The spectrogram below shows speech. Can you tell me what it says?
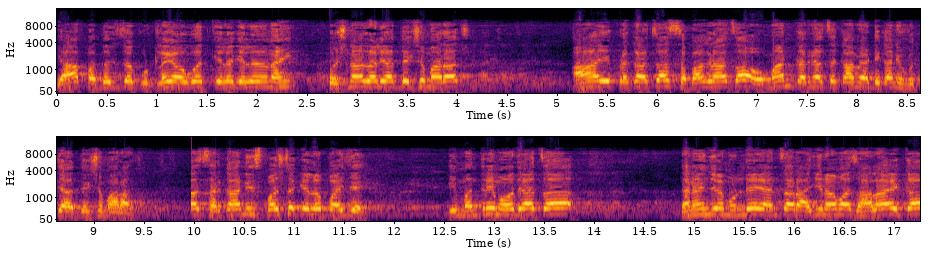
या पद्धतीचं कुठलंही अवगत केलं गेलेलं नाही. घोषणा झाली अध्यक्ष महाराज. हा एक प्रकारचा सभागृहाचा अवमान करण्याचं काम या ठिकाणी होते अध्यक्ष महाराज. आज सरकारने स्पष्ट केलं पाहिजे की मंत्री महोदयाचा धनंजय मुंडे यांचा राजीनामा झालाय का?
